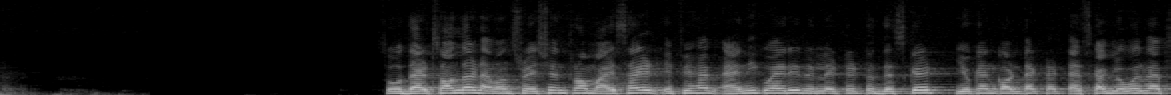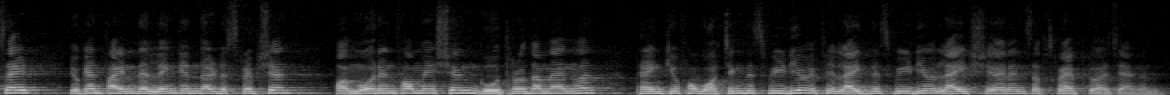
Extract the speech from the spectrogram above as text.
so that's all the demonstration from my side. If you have any query related to this kit, you can contact at Tesca Global website. You can find the link in the description. For more information, go through the manual. Thank you for watching this video. If you like this video, like, share and subscribe to our channel.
